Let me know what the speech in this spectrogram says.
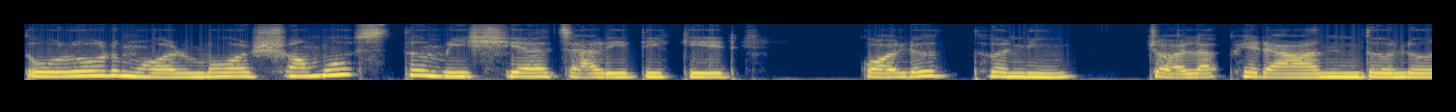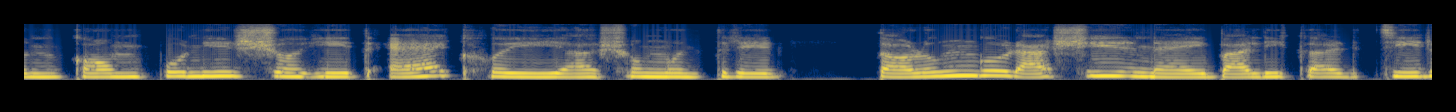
তরুর মর্মর সমস্ত মিশিয়া চারিদিকের কলধ্বনি। চলাফেরা আন্দোলন কম্পনের সহিত এক হইয়া সমুদ্রের তরঙ্গ রাশির ন্যায় বালিকার চির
